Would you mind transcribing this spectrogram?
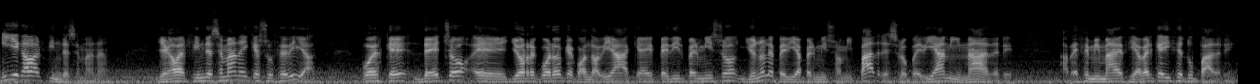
Y llegaba el fin de semana. Llegaba el fin de semana y ¿qué sucedía? Pues que, de hecho, eh, yo recuerdo que cuando había que pedir permiso, yo no le pedía permiso a mi padre, se lo pedía a mi madre. A veces mi madre decía, a ver qué dice tu padre.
